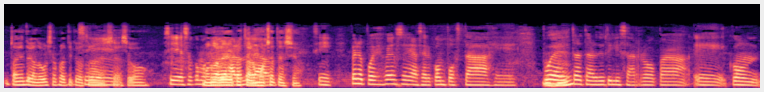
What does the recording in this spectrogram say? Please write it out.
están entregando bolsas plásticas otra vez. Eso, sí, eso como que no le prestaron mucha atención. Sí, pero pues hacer compostaje, Puedes tratar de utilizar ropa eh, con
